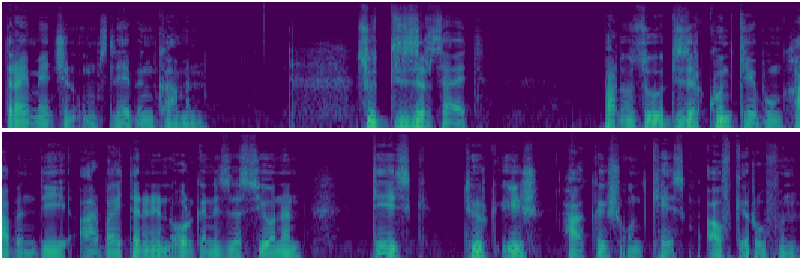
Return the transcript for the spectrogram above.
drei Menschen ums Leben kamen. Zu dieser Zeit, zu dieser Kundgebung haben die Arbeiterinnenorganisationen DISK, Türkisch, Hakisch und KESK aufgerufen.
